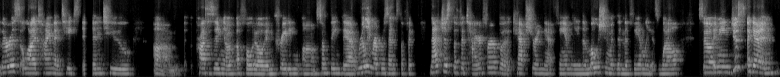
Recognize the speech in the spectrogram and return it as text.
there is a lot of time that takes into um, processing a, a, photo and creating um, something that really represents the, not just the photographer, but capturing that family and the emotion within the family as well. So, I mean, just again,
